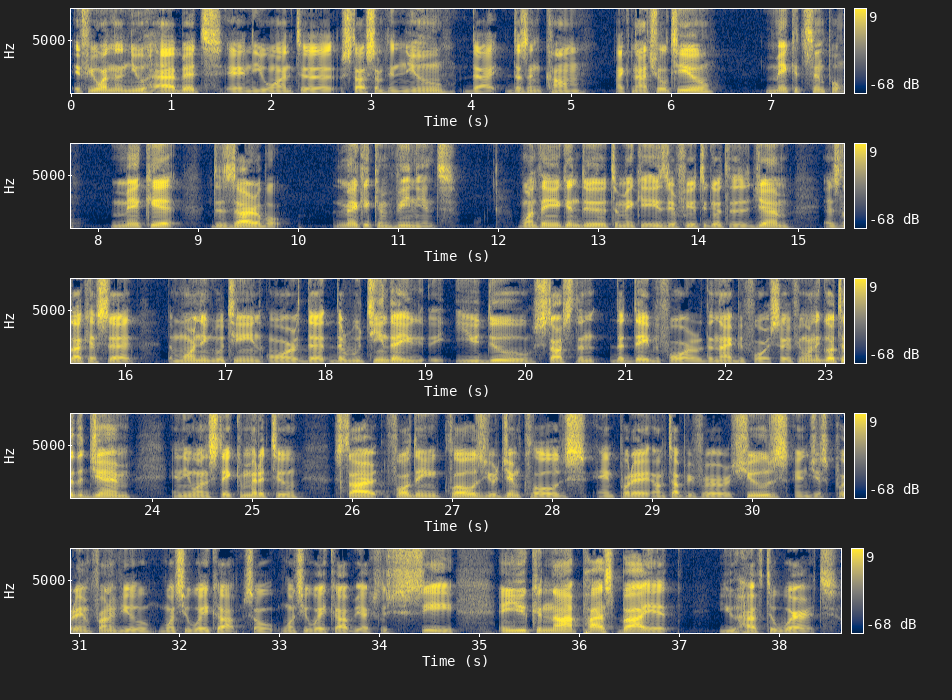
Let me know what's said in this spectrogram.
if you want a new habit and you want to start something new that doesn't come like natural to you, make it simple. Make it desirable. Make it convenient. One thing you can do to make it easier for you to go to the gym is like I said, the morning routine or the, the routine that you you do starts the the day before, the night before. So if you want to go to the gym and you want to stay committed to, start folding clothes, your gym clothes, and put it on top of your shoes and just put it in front of you once you wake up. So once you wake up, you actually see and you cannot pass by it, you have to wear it.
